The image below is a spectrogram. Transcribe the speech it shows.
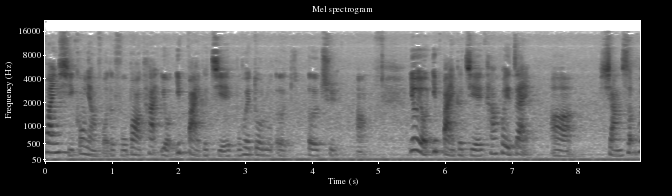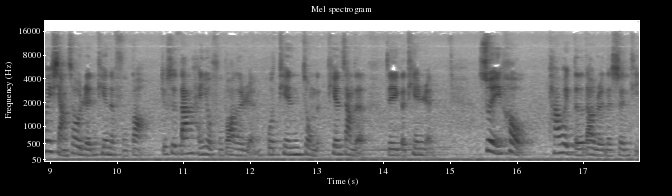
欢喜供养佛的福报，他有一百个劫不会堕入恶恶趣啊，又有一百个劫他会在啊享受会享受人天的福报，就是当很有福报的人或天众的天上的这个天人，最后他会得到人的身体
